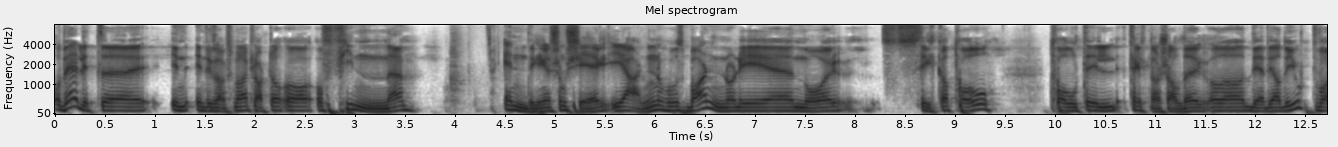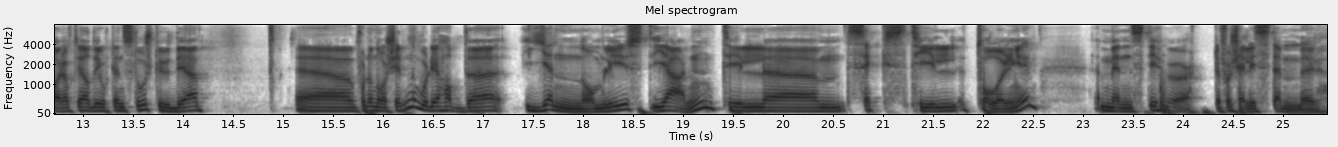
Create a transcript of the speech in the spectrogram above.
og det er litt uh, interessant. Man har klart å, å, finne endringer som skjer i hjernen hos barn når de når ca. 12 12-13 års alder. Og det de hadde gjort, var at de hadde gjort en stor studie for noen år siden hvor de hadde gjennomlyst hjernen til 6 til 12-åringer mens de hørte forskjellige stemmer.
